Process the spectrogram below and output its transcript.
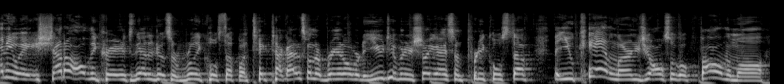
Anyway, shout out all the creators because they are doing some really cool stuff on TikTok. I just want to bring it over to YouTube and show you guys some pretty cool stuff that you can learn. You should also go follow them all.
